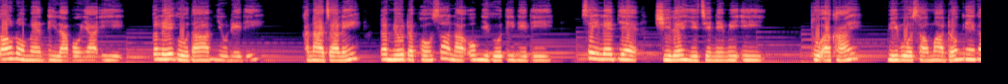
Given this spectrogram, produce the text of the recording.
ကောင်းတော့မှန်တီလာပုံရ၏ကလေးကိုသာမြူနေသည်ခဏကြာလျင်တမျိုးတဖုံဆလာအုံးမြီကိုတီနေသည်စိတ်လည်းပြက်ရီလည်းရည်ချင်နေမိ၏ထိုအခိုင်မိဘဆောင်မဒေါငယ်က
